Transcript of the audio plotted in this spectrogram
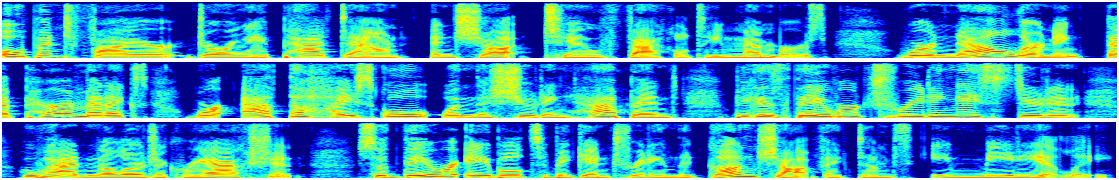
opened fire during a pat down and shot two faculty members. We're now learning that paramedics were at the high school when the shooting happened because they were treating a student who had an allergic reaction. So they were able to begin treating the gunshot victims immediately.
